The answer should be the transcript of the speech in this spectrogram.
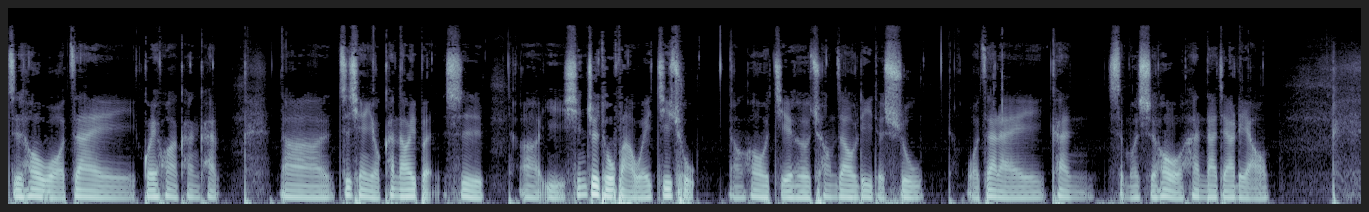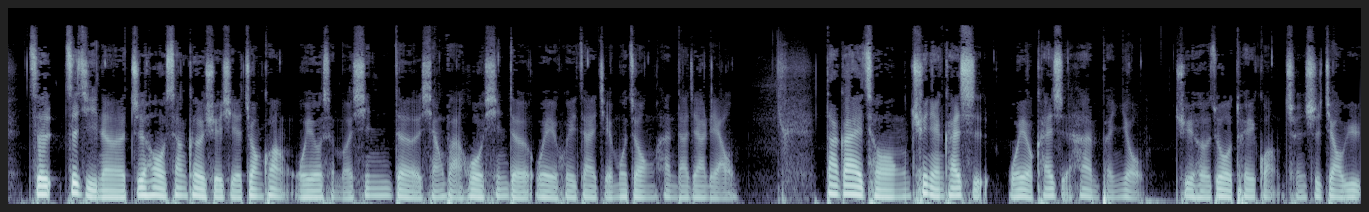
之后我再规划看看。那之前有看到一本是啊、以心智图法为基础，然后结合创造力的书，我再来看什么时候和大家聊。自自己呢，之后上课学习的状况，我有什么新的想法或心得，我也会在节目中和大家聊。大概从去年开始，我有开始和朋友去合作推广城市教育，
